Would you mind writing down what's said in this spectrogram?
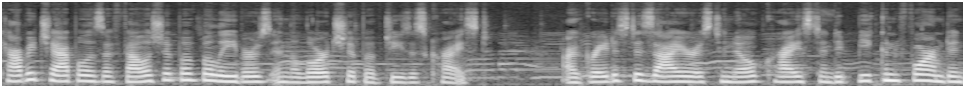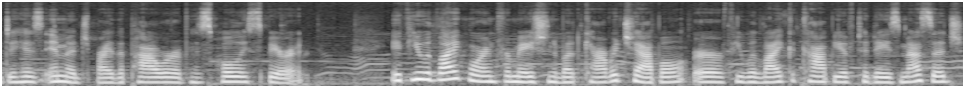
Calvary Chapel is a fellowship of believers in the Lordship of Jesus Christ. Our greatest desire is to know Christ and to be conformed into his image by the power of his Holy Spirit. If you would like more information about Calvary Chapel, or if you would like a copy of today's message,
